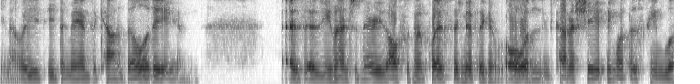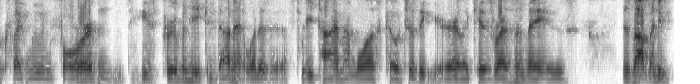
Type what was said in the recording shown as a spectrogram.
You know, he, he demands accountability, and as as you mentioned there, he's also going to play a significant role in kind of shaping what this team looks like moving forward. And mm-hmm. he's proven he can done it. What is it? A three time MLS Coach of the Year. Like his resume is. There's not many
